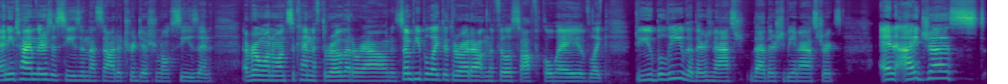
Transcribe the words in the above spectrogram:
Anytime there's a season that's not a traditional season, everyone wants to kind of throw that around, and some people like to throw it out in the philosophical way of like, "Do you believe that there's an ast- that there should be an asterisk?" And I just,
